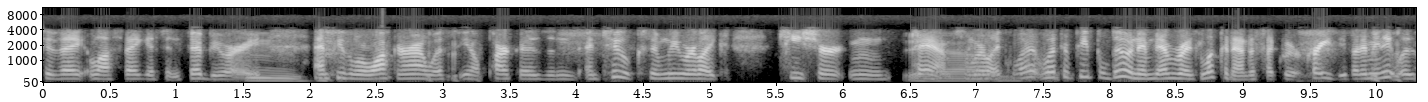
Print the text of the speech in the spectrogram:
to Ve- Las Vegas in February, mm. and people were walking around with you know parkas and and toques, and we were like t-shirt and pants, yeah. and we are like, what what are people doing? And everybody's looking at us like we were crazy. But I mean, it was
